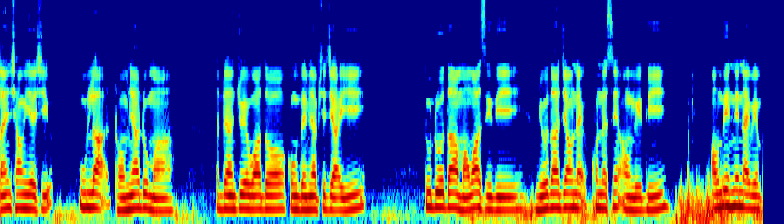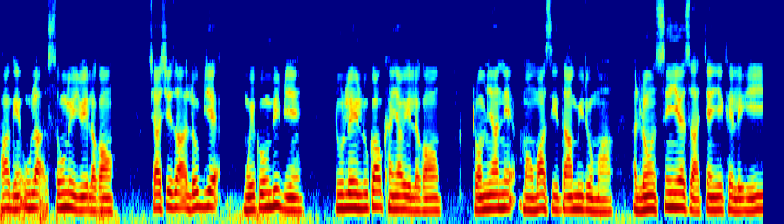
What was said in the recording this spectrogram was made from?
လိုင်းချောင်းရဲ့ရှိဦးလဒေါ်မြတို့မှာအတန်ကျွဲဝါသောဂုံတယ်များဖြစ်ကြ၏သူတို့သားမောင်ပါစီသည်မျိုးသားကျောင်း၌ခုနှစ်ဆင့်အောင်လေသည် အောင်သည့်နှစ်၌ပင်ဖခင်ဦးလဆုံးလေ၍၎င်း ရှားရှိစွာအလုပ်ပြက်ငွေကုန်သည့်ပြင်လူလိမ်လူကောက်ခံရ၍၎င်းဒေါ်များနှင့်မောင်မစီသားမိတို့မှာအလွန်ဆင်းရဲစွာကြံ့ရစ်ခဲ့လေ၏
